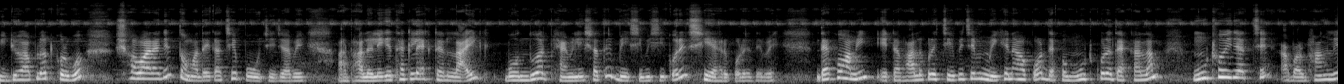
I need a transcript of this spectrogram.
ভিডিও আপলোড করব, সবার আগে তোমাদের কাছে পৌঁছে যাবে। আর ভালো লেগে থাকলে একটা লাইক বন্ধু আর ফ্যামিলির সাথে বেশি বেশি করে শেয়ার করে দেবে। দেখো আমি এটা ভালো করে চেপে চেপে মেখে নেওয়ার পর, দেখো মুঠ করে দেখালাম, মুঠ হয়ে যাচ্ছে, আবার ভাঙলে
